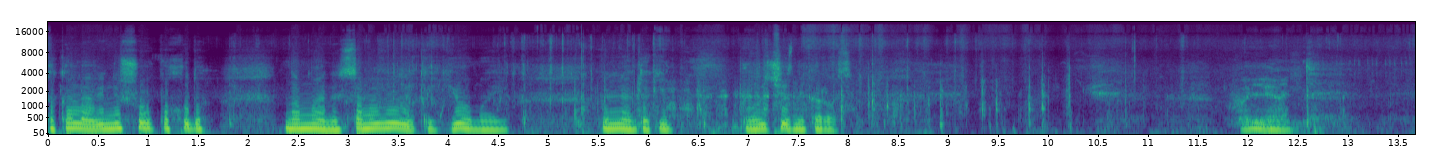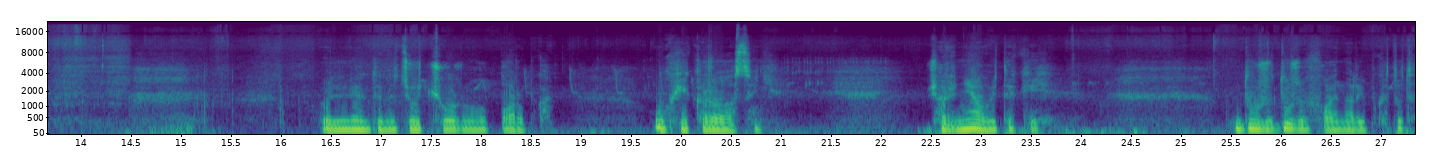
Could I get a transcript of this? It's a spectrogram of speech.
Так аля, він йшов, походу, на мене. Самий великий, йо-моє. Глянь, такий величезний карась. Гляньте. Гляньте на цього чорного парубка. Ух і красень. Чорнявий такий. Дуже-дуже файна рибка тут.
